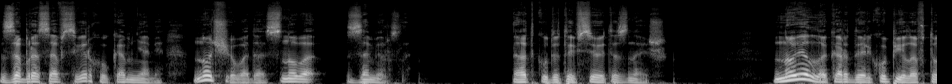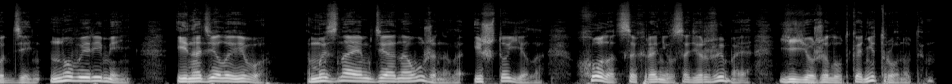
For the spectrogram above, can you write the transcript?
забросав сверху камнями. Ночью вода снова замерзла. Откуда ты все это знаешь? Ноэлла Кардель купила в тот день новый ремень и надела его. Мы знаем, где она ужинала и что ела. Холод сохранил содержимое ее желудка нетронутым.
